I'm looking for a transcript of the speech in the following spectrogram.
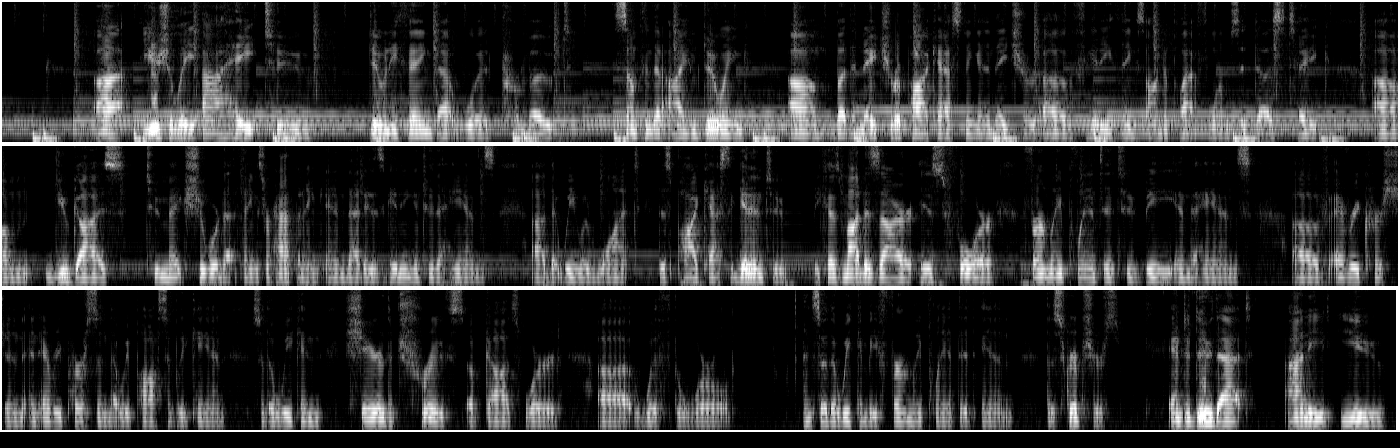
Uh, usually, I hate to do anything that would promote something that I am doing, um, but the nature of podcasting and the nature of getting things onto platforms, it does take um, you guys to make sure that things are happening and that is getting into the hands uh, that we would want this podcast to get into because my desire is for firmly planted to be in the hands of every Christian and every person that we possibly can so that we can share the truths of God's Word uh, with the world and so that we can be firmly planted in the Scriptures. And to do that, I need you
